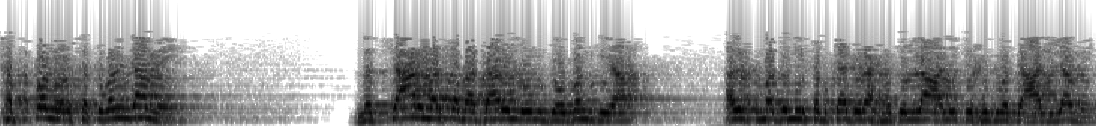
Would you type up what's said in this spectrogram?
چھپن اور ستونجا میں نہ چار مرتبہ دار العلوم جو گیا۔ حضرت مدنی سب قید رحمت اللہ علی کی خدمت عالیہ میں۔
